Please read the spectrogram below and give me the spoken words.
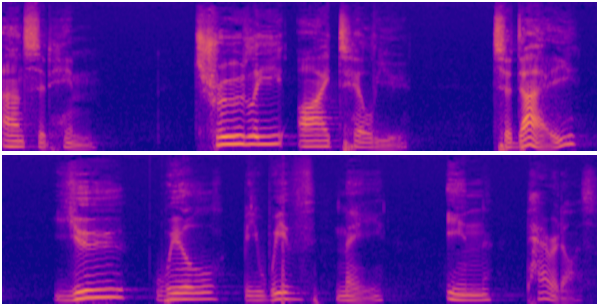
answered him, Truly I tell you, today you will be with me in paradise.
